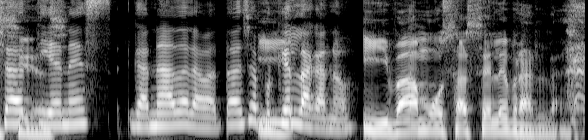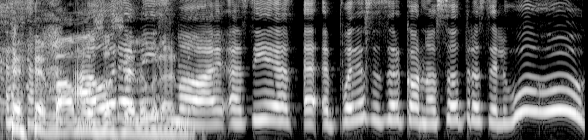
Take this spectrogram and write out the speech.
ya tienes ganada la batalla porque Él la ganó. Y vamos a celebrarla. vamos Ahora a celebrarla. mismo, así puedes hacer con nosotros el woohoo,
